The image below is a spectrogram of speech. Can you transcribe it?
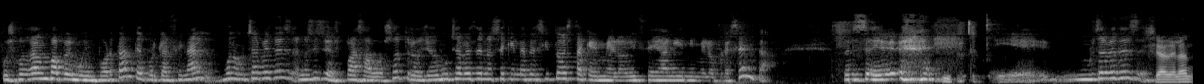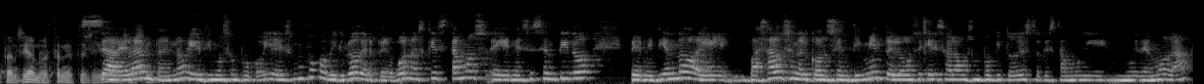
pues juega un papel muy importante, porque al final, bueno, muchas veces, no sé si os pasa a vosotros, yo muchas veces no sé qué necesito hasta que me lo dice alguien y me lo presenta. Entonces, eh, eh, muchas veces... Se adelantan, sí, a nuestra necesidad. Se adelantan, ¿no? Y decimos un poco, oye, es un poco Big Brother, pero bueno, es que estamos eh, en ese sentido permitiendo, basados en el consentimiento, y luego si queréis hablamos un poquito de esto que está muy, muy de moda,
